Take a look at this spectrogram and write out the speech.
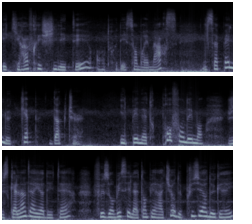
et qui rafraîchit l'été entre décembre et mars, il s'appelle le Cape Doctor. Il pénètre profondément jusqu'à l'intérieur des terres, faisant baisser la température de plusieurs degrés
